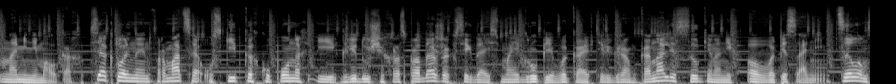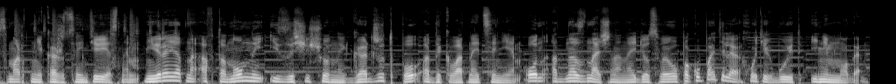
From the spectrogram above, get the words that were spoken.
на минималках. Вся актуальная информация о скидках, купонах и грядущих распродажах всегда есть в моей группе ВК и в Телеграм-канале, ссылки на них в описании целом смарт мне кажется интересным. Невероятно автономный и защищенный гаджет по адекватной цене. Он однозначно найдет своего покупателя, хоть их будет и немного.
